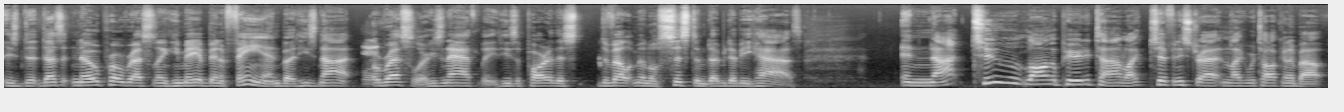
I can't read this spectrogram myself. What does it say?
he doesn't know pro wrestling. He may have been a fan, but he's not a mm-hmm. wrestler. He's an athlete. He's a part of this developmental system WWE has. And not too long a period of time, like Tiffany Stratton, like we're talking about,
